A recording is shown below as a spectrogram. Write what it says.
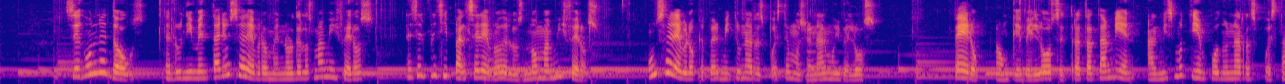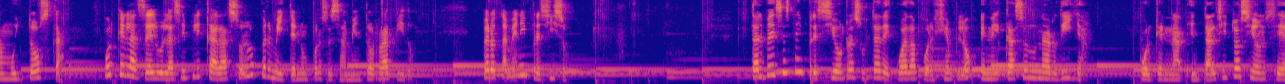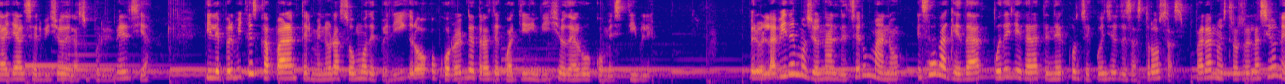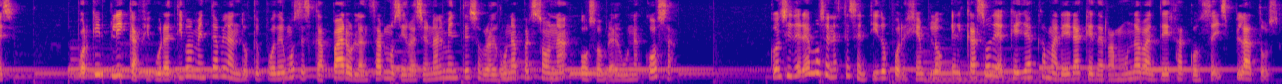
Según Ledoux, el rudimentario cerebro menor de los mamíferos es el principal cerebro de los no mamíferos, un cerebro que permite una respuesta emocional muy veloz. Pero, aunque veloz se trata también al mismo tiempo de una respuesta muy tosca, porque las células implicadas solo permiten un procesamiento rápido, pero también impreciso. Tal vez esta impresión resulte adecuada, por ejemplo, en el caso de una ardilla, porque en, en tal situación se halla al servicio de la supervivencia, y le permite escapar ante el menor asomo de peligro o correr detrás de cualquier indicio de algo comestible. Pero en la vida emocional del ser humano, esa vaguedad puede llegar a tener consecuencias desastrosas para nuestras relaciones, porque implica, figurativamente hablando, que podemos escapar o lanzarnos irracionalmente sobre alguna persona o sobre alguna cosa, Consideremos en este sentido, por ejemplo, el caso de aquella camarera que derramó una bandeja con seis platos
